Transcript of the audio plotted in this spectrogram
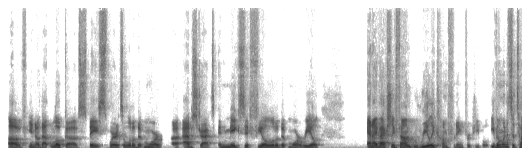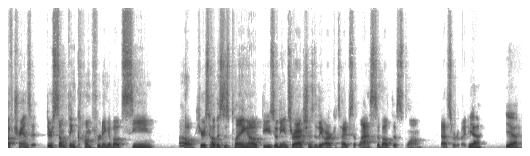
of you know that loca of space where it's a little bit mm-hmm. more uh, abstract and makes it feel a little bit more real and I've actually found really comforting for people, even when it's a tough transit. There's something comforting about seeing, oh, here's how this is playing out. These are the interactions of the archetypes that lasts about this long. That sort of idea. Yeah. Yeah.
